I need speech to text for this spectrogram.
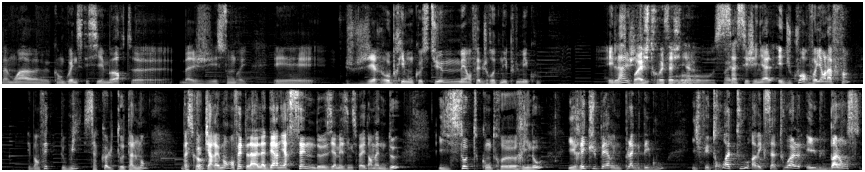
bah moi, euh, quand Gwen Stacy est morte, euh, bah, j'ai sombré. Et j'ai repris mon costume, mais en fait, je retenais plus mes coups. Et là, j'ai Ouais, trouvais ça génial. oh, Ça, Ouais. c'est génial. Et du coup, en revoyant la fin, et ben en fait, oui, ça colle totalement. Parce que carrément, en fait, la, la dernière scène de The Amazing Spider-Man 2, il saute contre Rhino, il récupère une plaque d'égout, il fait trois tours avec sa toile et il lui balance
